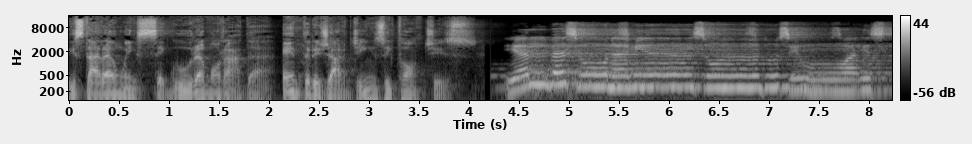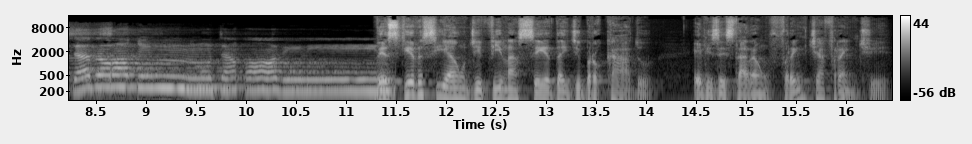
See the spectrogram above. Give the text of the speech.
estarão em segura morada, entre jardins e fontes. يلبسون من سندس واستبرق متقابلين Vestir-se-ão de fina seda e de brocado. Eles estarão frente a frente.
